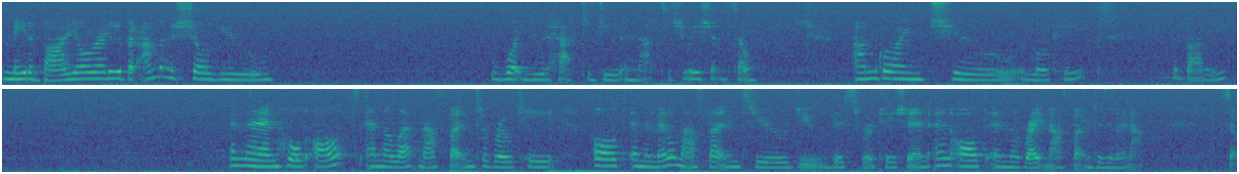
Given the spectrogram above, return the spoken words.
made a body already, but I'm going to show you what you would have to do in that situation. So I'm going to locate the body and then hold Alt and the left mouse button to rotate, Alt and the middle mouse button to do this rotation, and Alt and the right mouse button to zoom in and out. So,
